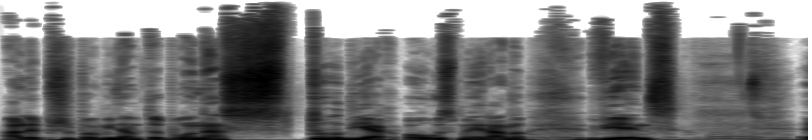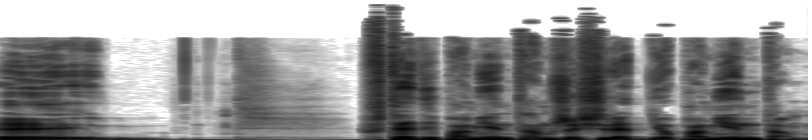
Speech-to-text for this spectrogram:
ale przypominam, to było na studiach o 8 rano, więc e, wtedy pamiętam, że średnio pamiętam,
